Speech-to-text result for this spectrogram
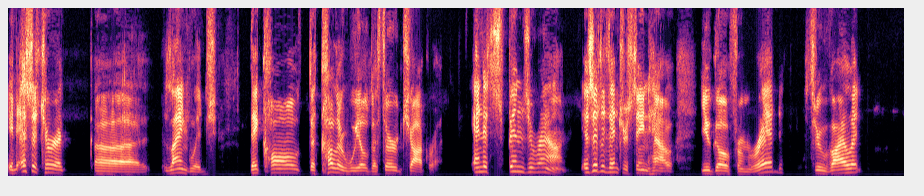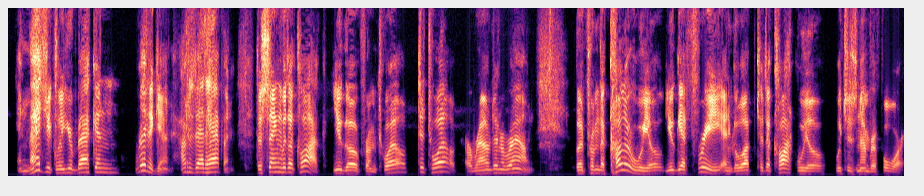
in esoteric uh, language, they call the color wheel the third chakra, and it spins around. Isn't it interesting how you go from red through violet, and magically you're back in red again? How did that happen? The same with a clock. You go from 12 to 12, around and around. But from the color wheel, you get free and go up to the clock wheel, which is number four.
